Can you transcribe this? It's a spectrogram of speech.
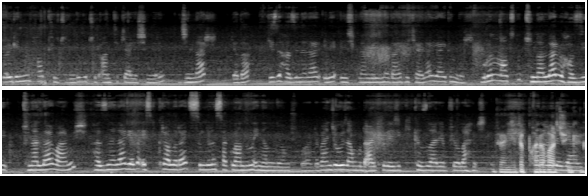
bölgenin halk kültüründe bu tür antik yerleşimlerin cinler ya da gizli hazineler ile ilişkilendirildiğine dair hikayeler yaygındır. Buranın altında tüneller ve hazi tüneller varmış. Hazineler ya da eski krallara ait sırların saklandığına inanılıyormuş bu arada. Bence o yüzden burada arkeolojik kazılar yapıyorlar. Bence de para Bana var çünkü. geldi.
